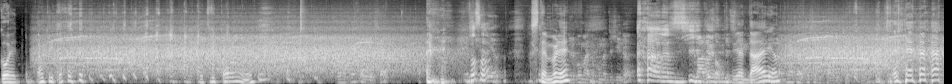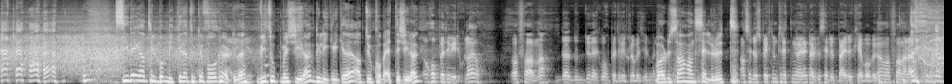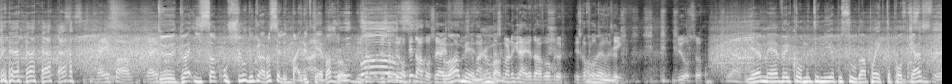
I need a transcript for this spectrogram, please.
Go ahead. Jeg har trykka. Jeg trykka. Hva sa han? Stemmer det. Ja, det er sykt. Vi er der igjen. Si det en gang til på mikken. Jeg tror ikke folk hørte det. Vi tok med Chirag. Du liker ikke det? At du kom etter Chirag? Hoppe etter Wirkola, jo. Hva faen, da? Du, du vet ikke hva hoppe etter Wirkola betyr? Men Hva var det du sa? Han selger ut Han selger ut Spektrum 13 ganger. Jeg klarer ikke å selge ut Beirut kebab engang. Hva faen er det? Jeg gir faen. Jeg du, faen. du er Isak Oslo. Du klarer å selge ut Beirut kebab, bro. Du skal, du skal gråte i dag også. Jeg Hva faen. Det skal mener være du, noe- mann? Det skal være noe greier i dag òg, bror. Vi skal Hva få til mener noe du? ting. Du også. Jævlig. Jeg er med. Velkommen til ny episode av På ekte podkast.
